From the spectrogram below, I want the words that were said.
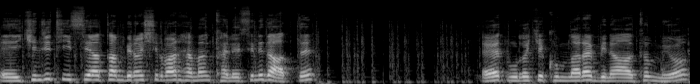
E, ikinci TC atan bir aşır var. Hemen kalesini de attı. Evet buradaki kumlara bina atılmıyor.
